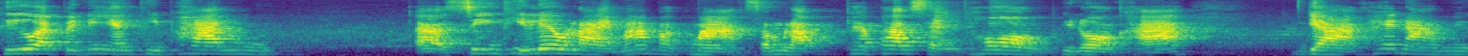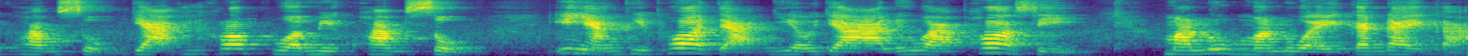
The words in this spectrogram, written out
ถือว่าเป็นอีหยังที่ผ่านอ่าสิ่งที่เลวไหลมากมาก ๆสำหรับแพร่ผ้าแสงทองพี่น้องคะอยากให้นางมีความสุข อยากให้ครอบครัวมีความสุข อีหยังที่พ่อจะเยียวยาหรือว่าพ่อสิ มาลุ่มมารวยกันได้กะ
